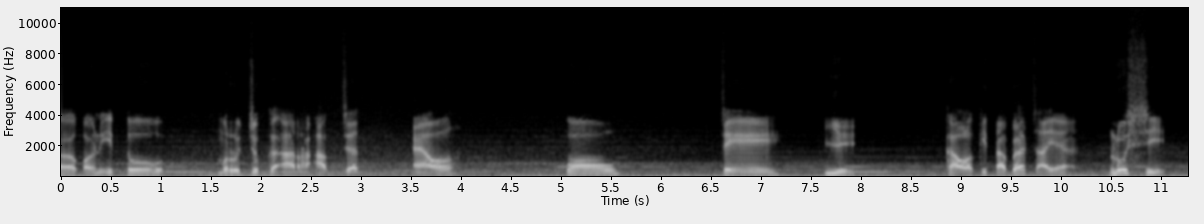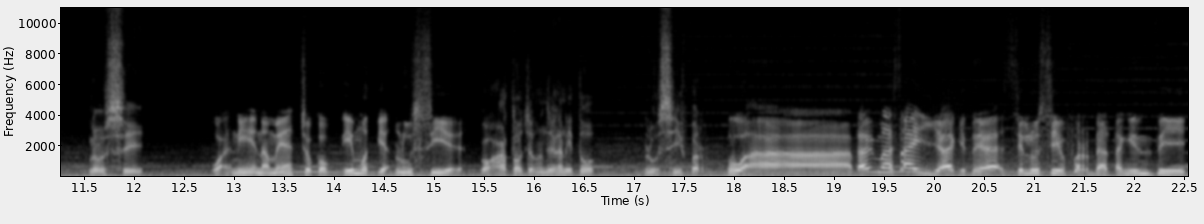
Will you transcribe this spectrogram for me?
eh, koin itu merujuk ke arah abjad L Wow C Y kalau kita baca ya Lucy Lucy. wah ini namanya cukup imut ya Lucy ya Wah atau jangan-jangan itu Lucifer. wah tapi masa iya gitu ya si Lucifer datengin si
